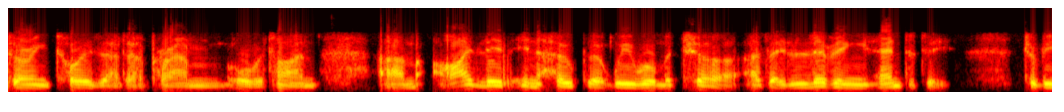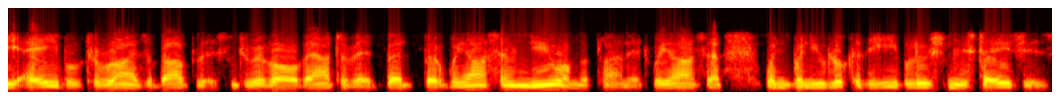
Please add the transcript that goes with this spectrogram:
throwing toys at our pram all the time. Um, I live in hope that we will mature as a living entity to be able to rise above this and to evolve out of it. But but we are so new on the planet. We are so when when you look at the evolutionary stages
